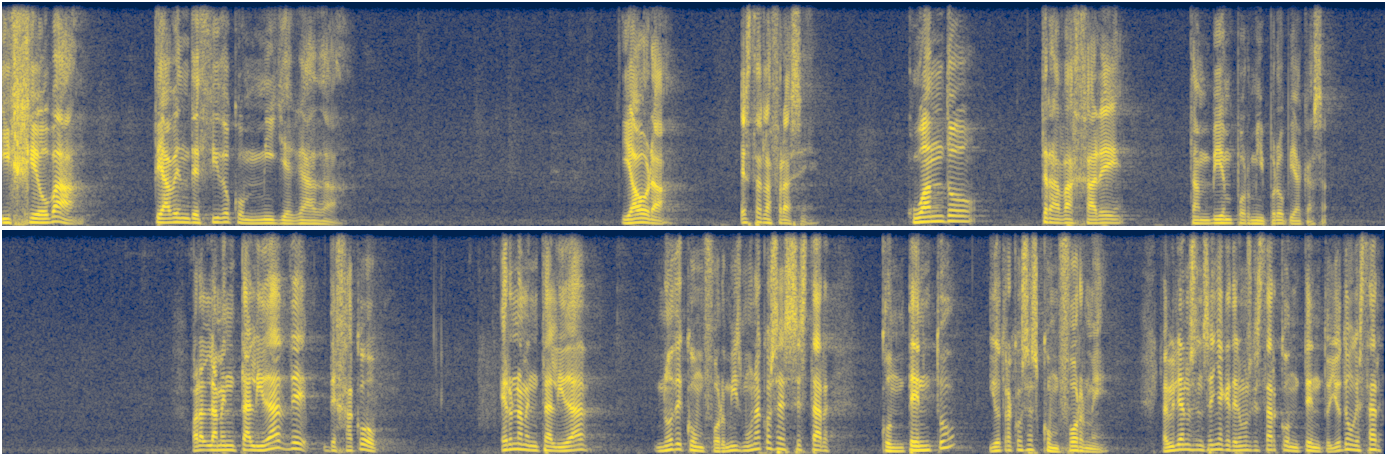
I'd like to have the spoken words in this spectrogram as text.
Y Jehová te ha bendecido con mi llegada. Y ahora, esta es la frase. ¿Cuándo trabajaré también por mi propia casa? Ahora, la mentalidad de, de Jacob era una mentalidad no de conformismo. Una cosa es estar contento y otra cosa es conforme. La Biblia nos enseña que tenemos que estar contentos. Yo tengo que estar,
